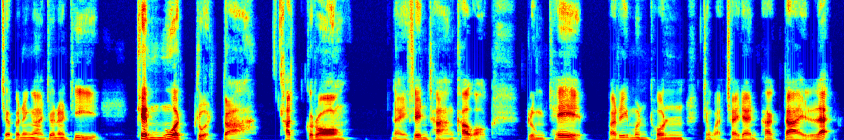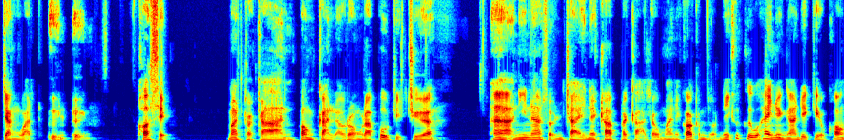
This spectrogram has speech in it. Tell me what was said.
เจ้าพนักงานเจ้าหน้าที่ เข้มงวดตรวจตรา คัดกรอง ในเส้นทางเข้าออกกรุงเทพ ปริมณฑลจังหวัดชายแดนภาคใต้และจังหวัดอื่นๆ ข้อ 10 มาตรการป้องกันและรองรับผู้ติดเชื้ออ่าอันนี้น่าสนใจนะครับประกาศออกมาในข้อกำหนดนี้ก็คือให้หน่วยงานที่เกี่ยวข้อง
